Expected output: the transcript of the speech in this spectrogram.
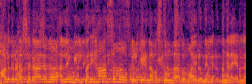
ആളുകളുടെ ശകാരമോ അല്ലെങ്കിൽ പരിഹാസമോ കേൾക്കേണ്ട അവസ്ഥ ഉണ്ടാകുമായിരുന്നില്ല. അങ്ങനെയല്ല.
